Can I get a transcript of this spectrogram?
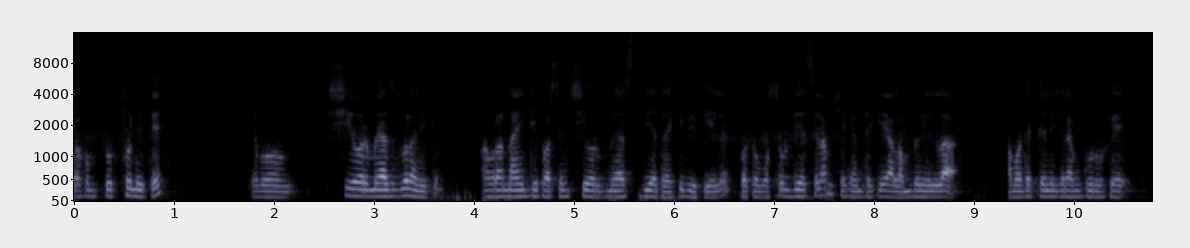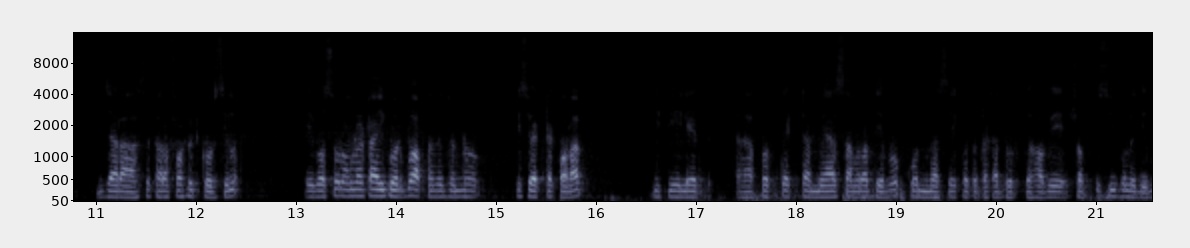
রকম তথ্য নিতে এবং শিওর ম্যাচগুলো নিতে। আমরা নাইনটি পার্সেন্ট শিওর ম্যাচ দিয়ে থাকি বিপিএলে গত বছর দিয়েছিলাম, সেখান থেকে আলহামদুলিল্লাহ আমাদের টেলিগ্রাম গ্রুপে যারা আছে, তারা প্রফিট করছিল। এই বছর আমরা ট্রাই করব আপনাদের জন্য কিছু একটা করার। বিপিএলের প্রত্যেকটা ম্যাচ আমরা দেব, কোন ম্যাচে কত টাকা ধরতে হবে সব কিছুই বলে দিব।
